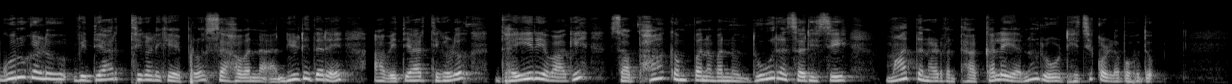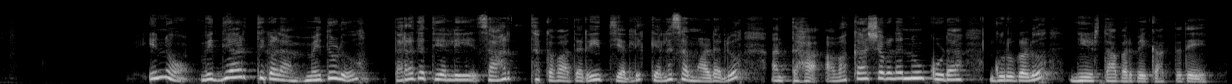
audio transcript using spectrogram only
ಗುರುಗಳು ವಿದ್ಯಾರ್ಥಿಗಳಿಗೆ ಪ್ರೋತ್ಸಾಹವನ್ನು ನೀಡಿದರೆ ಆ ವಿದ್ಯಾರ್ಥಿಗಳು ಧೈರ್ಯವಾಗಿ ಸಭಾಕಂಪನವನ್ನು ದೂರ ಸರಿಸಿ ಮಾತನಾಡುವಂತಹ ಕಲೆಯನ್ನು ರೂಢಿಸಿಕೊಳ್ಳಬಹುದು. ಇನ್ನು ವಿದ್ಯಾರ್ಥಿಗಳ ಮೆದುಳು ತರಗತಿಯಲ್ಲಿ ಸಾರ್ಥಕವಾದ ರೀತಿಯಲ್ಲಿ ಕೆಲಸ ಮಾಡಲು ಅಂತಹ ಅವಕಾಶಗಳನ್ನು ಕೂಡ ಗುರುಗಳು ನೀಡ್ತಾ ಬರಬೇಕಾಗ್ತದೆ.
